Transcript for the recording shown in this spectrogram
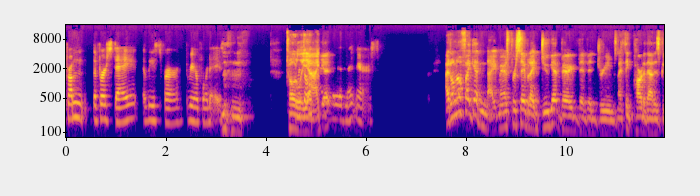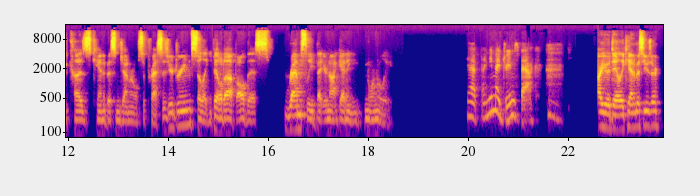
from the first day, at least for three or four days. Mm-hmm. Totally. Yeah. I get nightmares. I don't know if I get nightmares per se, but I do get very vivid dreams. And I think part of that is because cannabis in general suppresses your dreams. So, like, you build up all this REM sleep that you're not getting normally. Yeah, I need my dreams back. Are you a daily cannabis user?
